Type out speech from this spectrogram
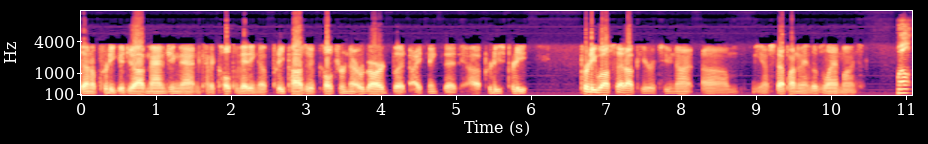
done a pretty good job managing that and kind of cultivating a pretty positive culture in that regard. But I think that uh, Purdue's pretty pretty well set up here to not um, you know step on any of those landmines. Well,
